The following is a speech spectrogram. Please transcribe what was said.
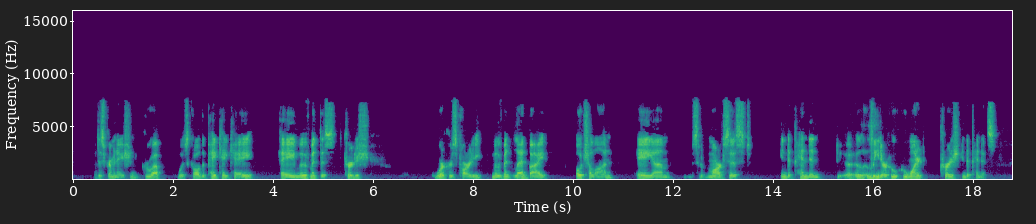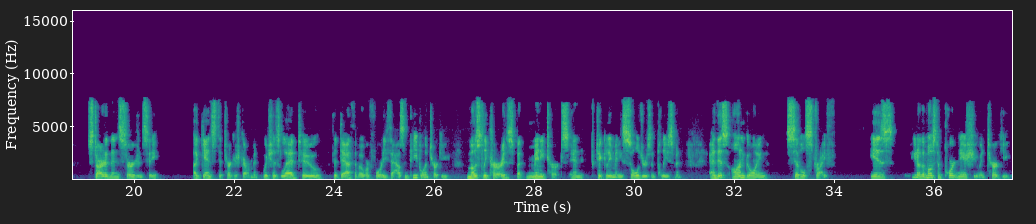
discrimination grew up what's called the PKK, a movement, this Kurdish Workers' Party movement led by Öcalan, a um, sort of Marxist independent uh, leader who, who wanted Kurdish independence, started an insurgency against the Turkish government, which has led to the death of over 40,000 people in Turkey, mostly Kurds, but many Turks, and particularly many soldiers and policemen. And this ongoing civil strife is, you know, the most important issue in Turkey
